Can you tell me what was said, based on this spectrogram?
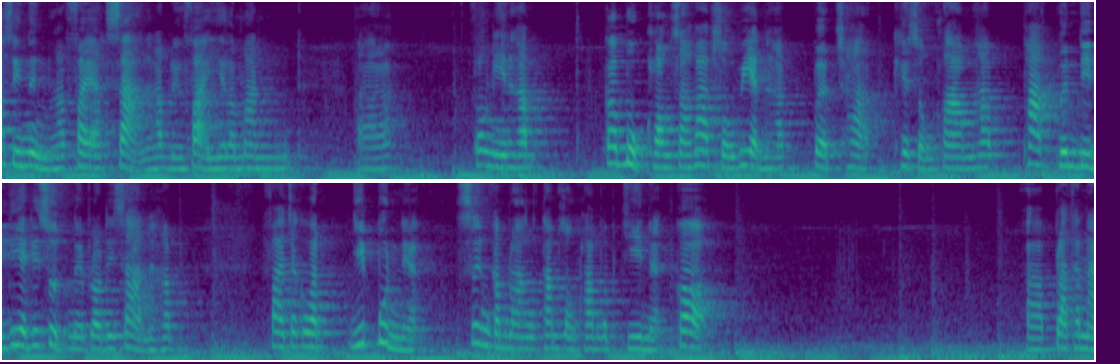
1941 นะครับฝ่ายอักษะนะครับหรือฝ่ายเยอรมันพวกนี้นะครับ ก็บุกครองสหภาพโซเวียตนะครับ เปิดฉากเขตสงครามครับ ภาคพื้นดินที่ใหญ่ที่สุดในประวัติศาสตร์นะครับ ฝ่ายจักรวรรดิญี่ปุ่นเนี่ยซึ่งกำลังทำสงครามกับจีนเนี่ยก็ ปรารถนา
